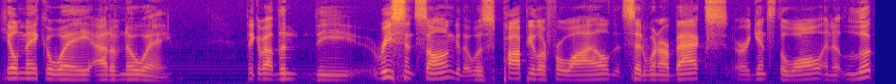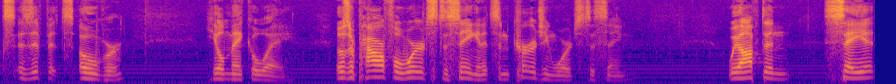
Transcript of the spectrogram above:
He'll Make a Way Out of No Way. Think about the, the recent song that was popular for a while that said, When our backs are against the wall and it looks as if it's over, He'll make a way. Those are powerful words to sing, and it's encouraging words to sing. We often say it,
